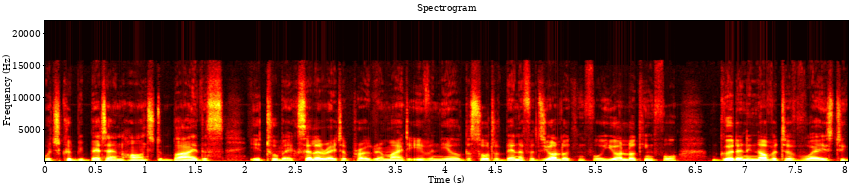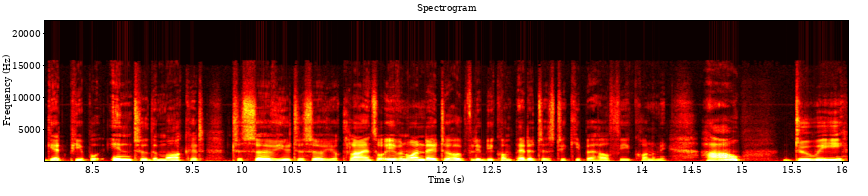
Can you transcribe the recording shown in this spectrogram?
which could be better enhanced by this Ithuba Excelerator program, might even yield the sort of benefits you're looking for. You're looking for good and innovative ways to get people into the market to serve you, to serve your clients, or even one day to hopefully be competitors to keep a healthy economy. How do we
